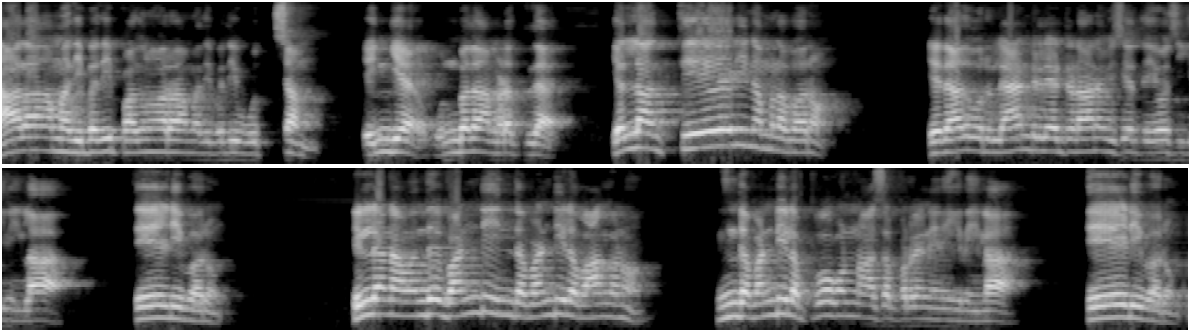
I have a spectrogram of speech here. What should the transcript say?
நாலாம் அதிபதி பதினோராம் அதிபதி உச்சம். எங்க? ஒன்பதாம் இடத்துல. எல்லாம் தேடி நம்மளை வரும். ஏதாவது ஒரு லேண்ட் ரிலேட்டடான விஷயத்தை யோசிக்கிறீங்களா? தேடி வரும். இல்ல நான் வந்து வண்டி இந்த வண்டியில வாங்கணும். இந்த வண்டியில போகணும்னு ஆசைப்படுறேன்னு நினைக்கிறீங்களா? தேடி வரும்.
